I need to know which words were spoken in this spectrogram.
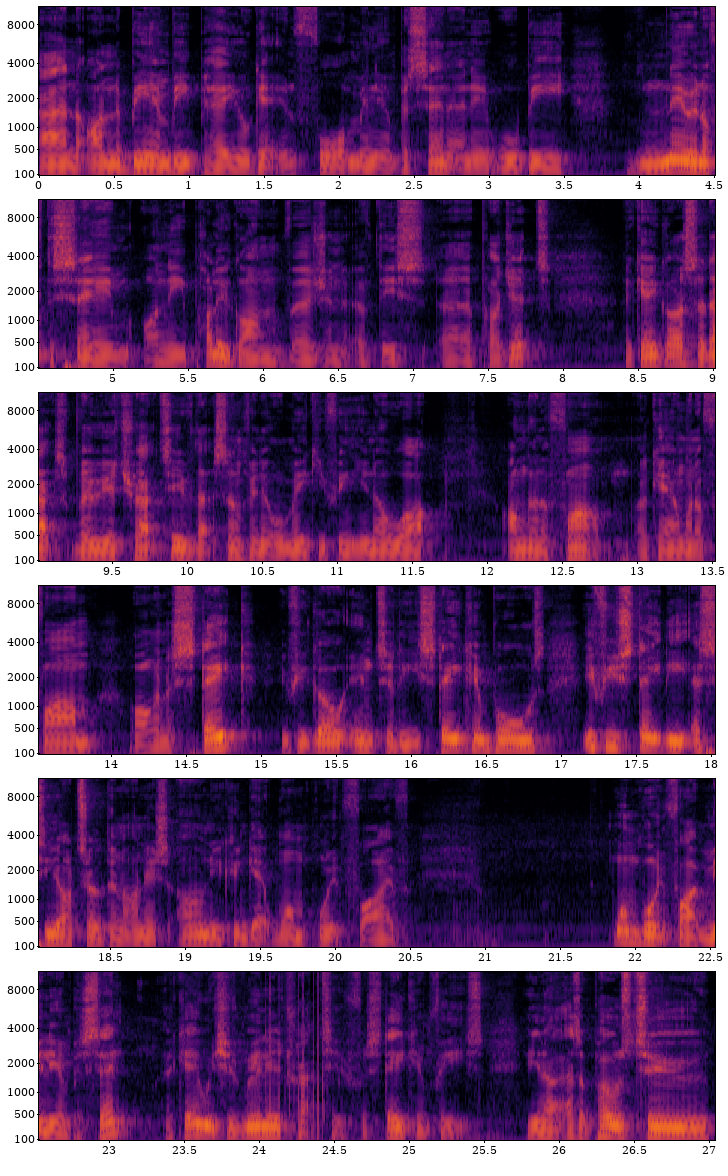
and on the BNB pair you're getting 4 million percent and it will be near enough the same on the Polygon version of this uh, project. Okay guys so that's very attractive. That's something that will make you think you know what? I'm gonna farm okay? I'm gonna farm or I'm gonna stake. If you go into the staking pools if you stake the SCR token on its own you can get 1.5 1.5 million percent okay? Which is really attractive for staking fees you know as opposed to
